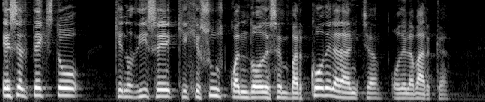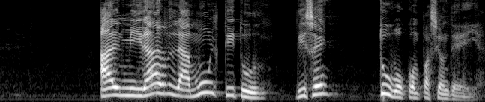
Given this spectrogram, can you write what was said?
es el texto que nos dice que Jesús cuando desembarcó de la lancha o de la barca, al mirar la multitud, dice, tuvo compasión de ella.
